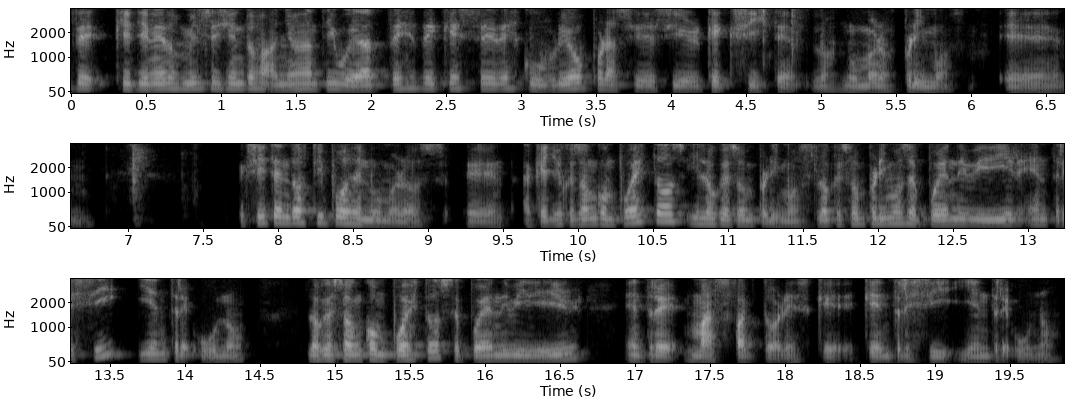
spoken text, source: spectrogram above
que tiene 2600 años de antigüedad desde que se descubrió, por así decir, que existen los números primos. Eh, existen dos tipos de números, eh, aquellos que son compuestos y los que son primos. Los que son primos se pueden dividir entre sí y entre uno. Los que son compuestos se pueden dividir entre más factores que, que entre sí y entre uno.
